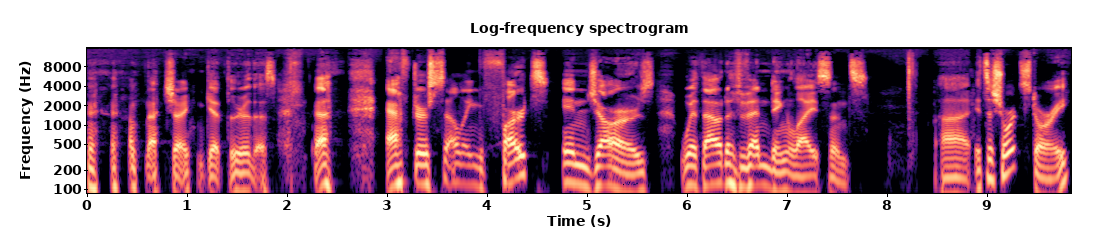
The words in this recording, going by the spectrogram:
I'm not sure I can get through this after selling farts in jars without a vending license. Uh, it's a short story.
